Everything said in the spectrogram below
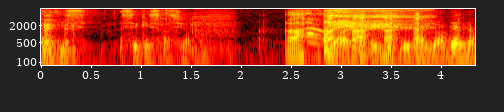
Indice, séquestration. Ah. J'ai raconté cette légende urbaine.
